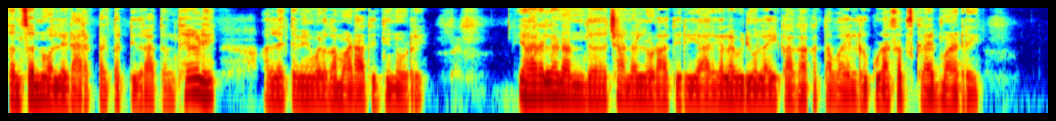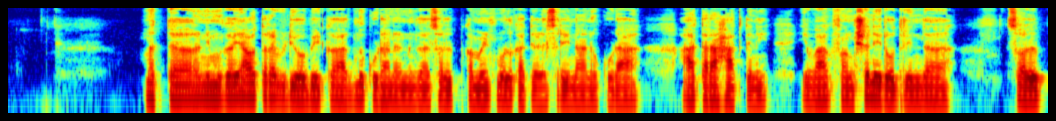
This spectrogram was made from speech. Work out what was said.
ಸಣ್ಣ ಸಣ್ಣ ಅಲ್ಲೇ ಡೈರೆಕ್ಟಾಗಿ ತಟ್ಟಿದ್ರಾತಂತ ಹೇಳಿ ಅಲ್ಲೇ ತವಿ ಒಳಗೆ ಮಾಡಾತಿದ್ದೆ ನೋಡ್ರಿ. ಯಾರೆಲ್ಲ ನಮ್ದು ಚಾನಲ್ ನೋಡಾತೀರಿ, ಯಾರಿಗೆಲ್ಲ ವಿಡಿಯೋ ಲೈಕ್ ಆಗಾಕತ್ತಾವ ಎಲ್ಲರೂ ಕೂಡ ಸಬ್ಸ್ಕ್ರೈಬ್ ಮಾಡಿರಿ. ಮತ್ತು ನಿಮ್ಗೆ ಯಾವ ಥರ ವಿಡಿಯೋ ಬೇಕು ಅದನ್ನು ಕೂಡ ನನಗೆ ಸ್ವಲ್ಪ ಕಮೆಂಟ್ ಮೂಲಕ ತಿಳಿಸ್ರಿ, ನಾನು ಕೂಡ ಆ ಥರ ಹಾಕ್ತೀನಿ. ಇವಾಗ ಫಂಕ್ಷನ್ ಇರೋದ್ರಿಂದ ಸ್ವಲ್ಪ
